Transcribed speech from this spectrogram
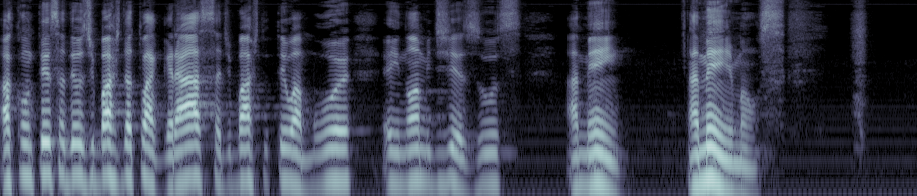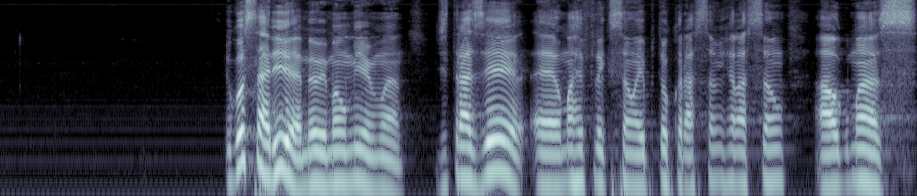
aconteça, Deus, debaixo da tua graça, debaixo do teu amor, em nome de Jesus. Amém. Amém, irmãos. Eu gostaria, meu irmão, minha irmã, de trazer é, uma reflexão aí para o teu coração em relação a algumas,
